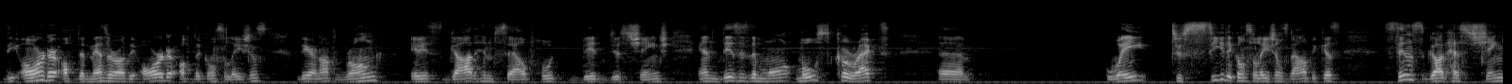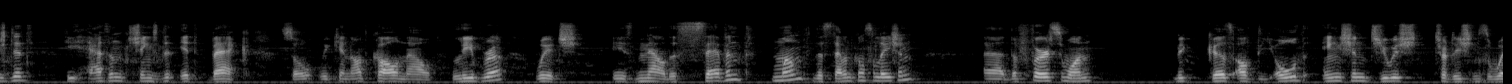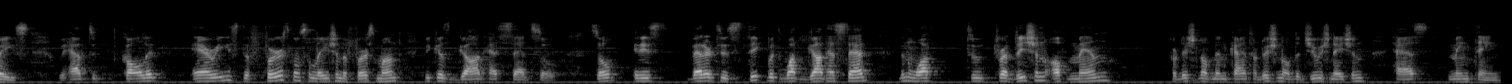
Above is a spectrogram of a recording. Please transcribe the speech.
the order of the Mazzaroth, the order of the constellations, they are not wrong. It is God Himself who did this change, and this is the most correct uh, way to see the constellations now, because since God has changed it, He hasn't changed it back. So we cannot call now Libra, which is now the seventh month, the seventh constellation, uh, the first one, because of the old ancient Jewish traditions ways. We have to call it Aries, the first constellation, the first month, because God has said so. So it is better to stick with what God has said than what to tradition of man, tradition of mankind, tradition of the Jewish nation has maintained.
